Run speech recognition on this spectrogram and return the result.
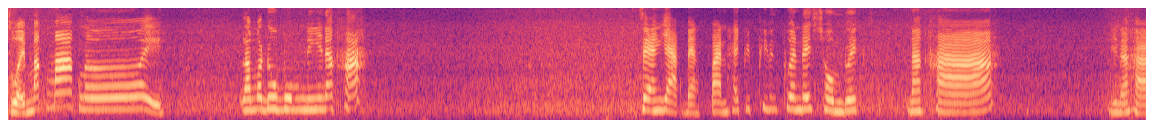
สวยมาก ๆ เลย เรามาดูมุมนี้นะคะ แจงอยากแบ่งปันให้พี่ๆเพื่อนๆได้ชมด้วยนะคะ นี่นะคะ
